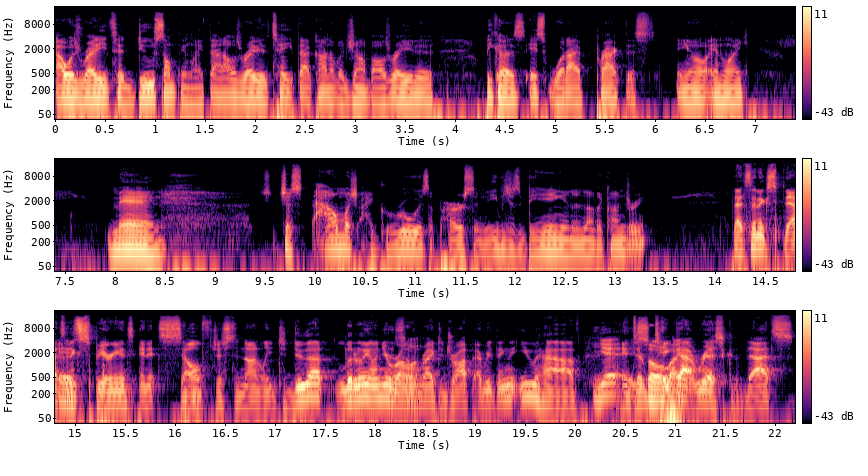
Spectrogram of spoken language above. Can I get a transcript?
I was ready to do something like that. I was ready to take that kind of a jump. I was ready to because it's what i've practiced you know? And like man just how much i grew as a person even just being in another country That's an ex- that's an experience in itself. Just to not only to do that literally on your own, right? To drop everything that you have, Yeah, and to so, take like- that risk. That's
